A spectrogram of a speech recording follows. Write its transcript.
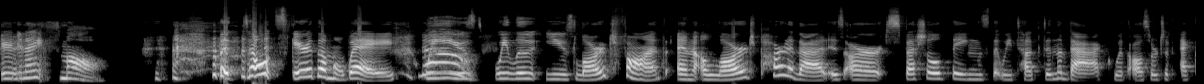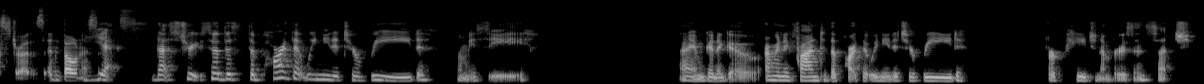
It, it ain't small. don't scare them away. No. We used we lo- used large font, and a large part of that is our special things that we tucked in the back with all sorts of extras and bonuses. Yes, that's true. So this the part that we needed to read. Let me see. I am gonna go. I'm gonna find to the part that we needed to read for page numbers and such.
